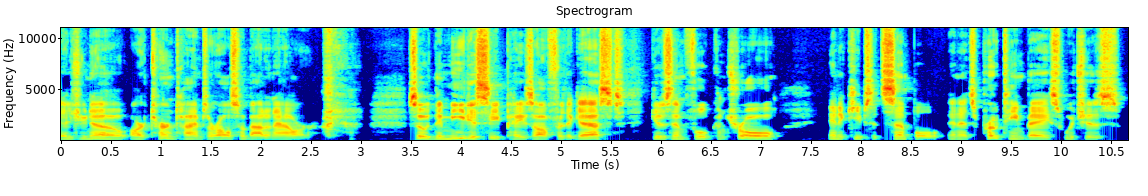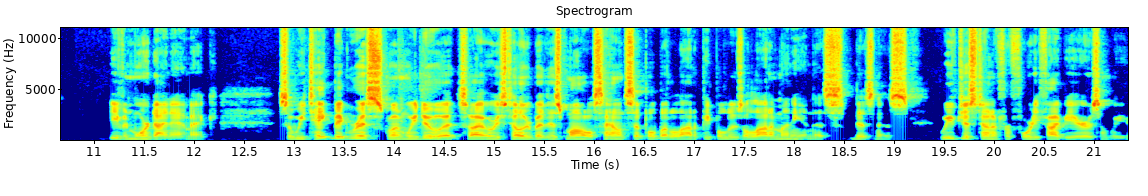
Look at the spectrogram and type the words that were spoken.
as you know, our turn times are also about an hour. so the immediacy pays off for the guest, gives them full control, and it keeps it simple. And it's protein based, which is even more dynamic. So we take big risks when we do it. So I always tell everybody this model sounds simple, but a lot of people lose a lot of money in this business. We've just done it for 45 years and we,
